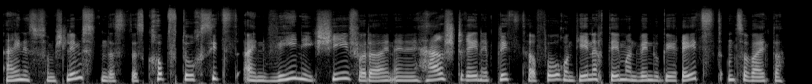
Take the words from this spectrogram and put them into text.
eines vom Schlimmsten. Das, das Kopftuch sitzt ein wenig schief oder eine Haarsträhne blitzt hervor und je nachdem, an wen du gerätst und so weiter.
